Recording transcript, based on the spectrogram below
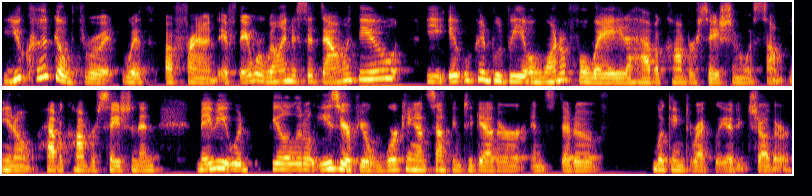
you could go through it with a friend if they were willing to sit down with you. It could would be a wonderful way to have a conversation with some, you know, have a conversation, and maybe it would feel a little easier if you're working on something together instead of looking directly at each other.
